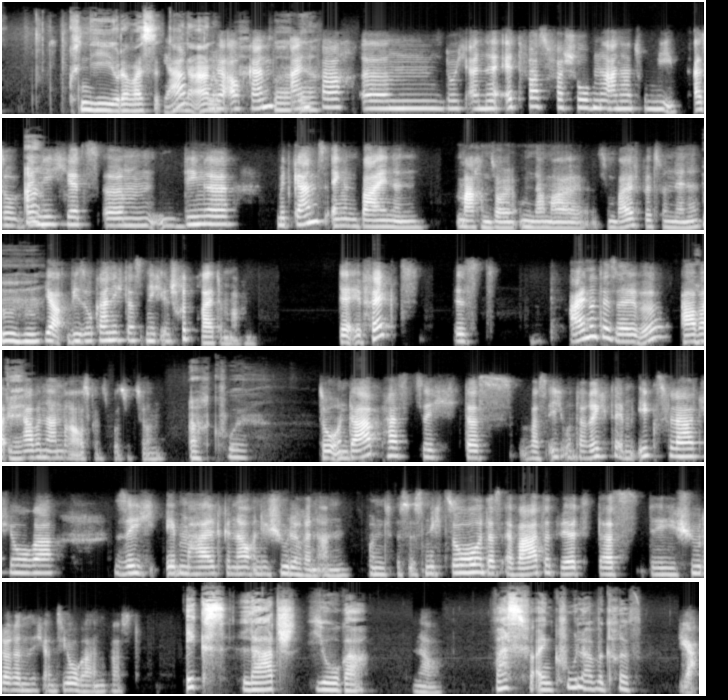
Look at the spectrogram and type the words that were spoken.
Knie oder was, ja, keine Ahnung. Oder auch ganz Aber, einfach ja. ähm, durch eine etwas verschobene Anatomie. Also wenn ah. ich jetzt ähm, Dinge mit ganz engen Beinen machen soll, um da mal zum Beispiel zu nennen, mhm. ja, wieso kann ich das nicht in Schrittbreite machen? Der Effekt ist ein und derselbe, aber okay. ich habe eine andere Ausgangsposition. Ach, cool. So, und da passt sich das, was ich unterrichte im X-Large-Yoga, sich eben halt genau an die Schülerin an. Und es ist nicht so, dass erwartet wird, dass die Schülerin sich ans Yoga anpasst. X-Large Yoga. Genau. Was für ein cooler Begriff. Ja.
